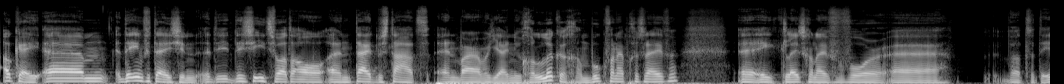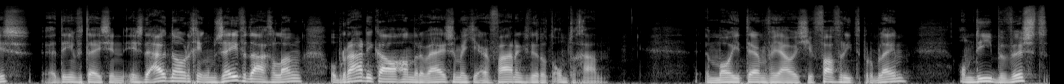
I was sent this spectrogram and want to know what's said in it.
Oké, ehm, de Invitation. Dit dit is iets wat al een tijd bestaat en waar jij nu gelukkig een boek van hebt geschreven. Eh, ik lees gewoon even voor eh, wat het is. Eh, De Invitation is de uitnodiging om zeven dagen lang op radicaal andere wijze met je ervaringswereld om te gaan. Een mooie term van jou is je favoriete probleem. Om die bewust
